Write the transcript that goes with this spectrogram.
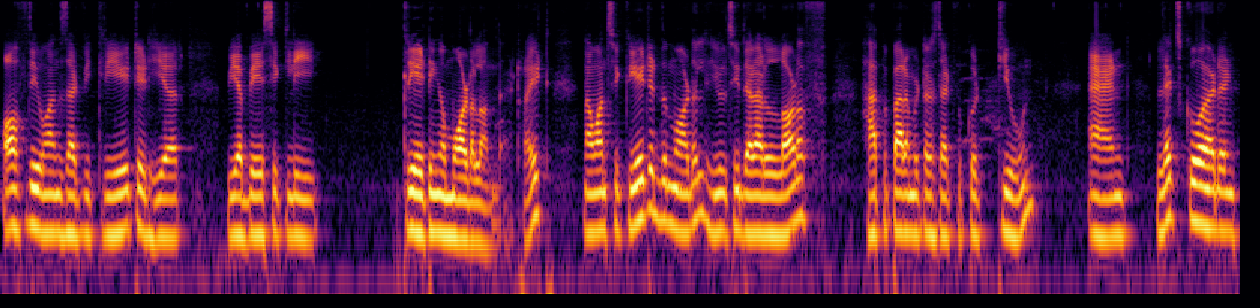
of the ones that we created here, we are basically creating a model on that, right? Now, once we created the model, you'll see there are a lot of hyperparameters that we could tune and let's go ahead and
